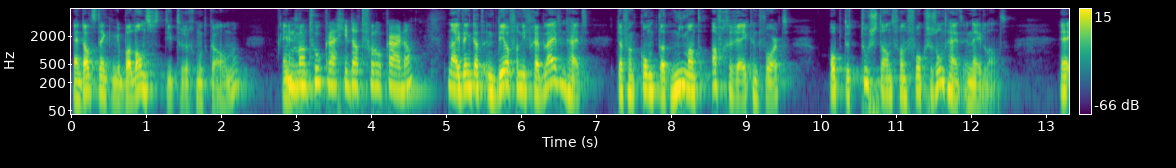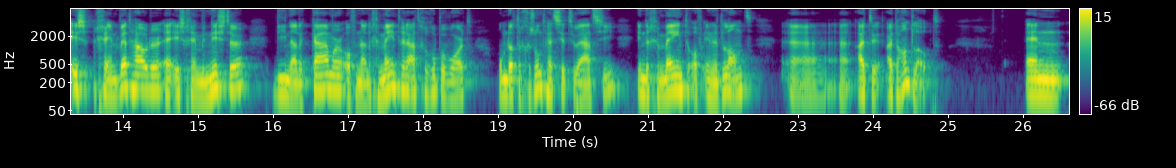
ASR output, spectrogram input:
En dat is denk ik een balans die terug moet komen. En, die- want hoe krijg je dat voor elkaar dan? nou, ik denk dat een deel van die vrijblijvendheid daarvan komt dat niemand afgerekend wordt op de toestand van volksgezondheid in Nederland. Er is geen wethouder, er is geen minister die naar de Kamer of naar de gemeenteraad geroepen wordt omdat de gezondheidssituatie in de gemeente of in het land eh, eh, uit, de, uit de hand loopt. En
